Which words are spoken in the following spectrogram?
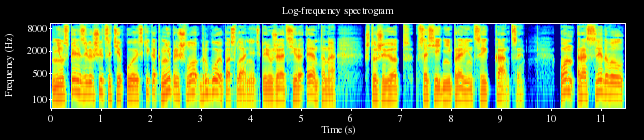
Не успели завершиться те поиски, как мне пришло другое послание, теперь уже от Сира Энтона, что живет в соседней провинции Канцы. Он расследовал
